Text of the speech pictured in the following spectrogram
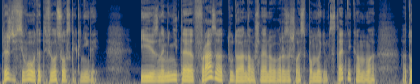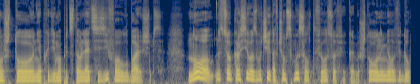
прежде всего вот этой философской книгой. И знаменитая фраза оттуда, она уж, наверное, разошлась по многим цитатникам, о, о том, что необходимо представлять Сизифа улыбающимся. Но все красиво звучит, а в чем смысл философии Камю? Что он имел в виду?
